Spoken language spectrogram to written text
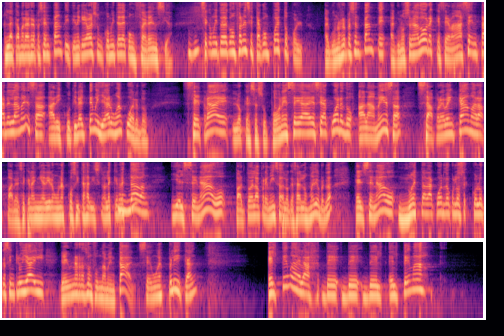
la Cámara de Representantes y tiene que llevarse un comité de conferencia. Ese comité de conferencia está compuesto por algunos representantes, algunos senadores que se van a sentar en la mesa a discutir el tema y llegar a un acuerdo. Se trae lo que se supone sea ese acuerdo a la mesa, se aprueba en Cámara, parece que le añadieron unas cositas adicionales que no estaban. Y el Senado, parto de la premisa de lo que salen los medios, ¿verdad? El Senado no está de acuerdo con, los- con lo que se incluye ahí y hay una razón fundamental. Según explican, el tema de las de, de- el tema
